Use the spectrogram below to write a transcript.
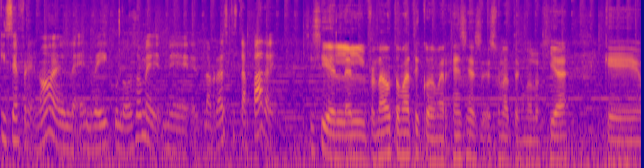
y se frenó el, el vehículo. Eso me, me, la verdad es que está padre. Sí, sí, el, el frenado automático de emergencia es, es una tecnología que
